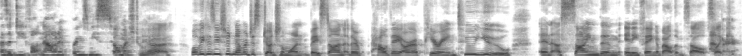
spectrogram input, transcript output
as a default now, and it brings me so much joy. Yeah. Well, because you should never just judge someone based on their how they are appearing to you and assign them anything about themselves. Like Ever.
